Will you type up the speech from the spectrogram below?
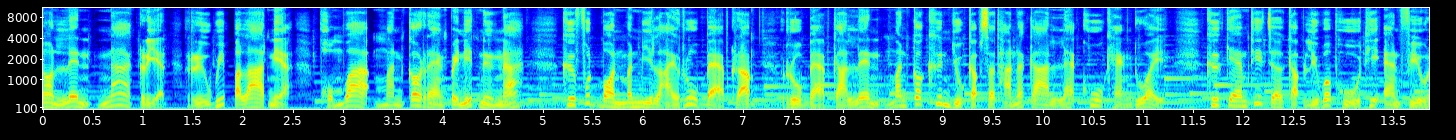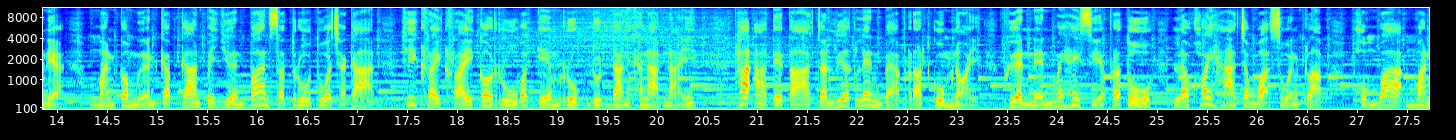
นอลเล่นน่าเกลียด หรือวิปลาสเนี่ย ผมว่ามันก็แรงไปนิดนึงนะ คือฟุตบอลมันมีหลายรูปแบบครับ รูปแบบการเล่นมันก็ขึ้นอยู่กับสถานการณ์และคู่แข่งด้วย คือเกมที่เจอกับลิเวอร์พูลที่แอนฟิลด์เนี่ย มันก็เหมือนกับการไปเยือนบ้านศัตรูตัวฉกาจที่ใครๆก็รู้ว่าเกมรุกดุดดันขนาดไหน ถ้าอาเตตาจะเลือกเล่นแบบรัดกุมหน่อย เพื่อเน้นไม่ให้เสียประตู แล้วค่อยหาจังหวะสวนกลับ ผมว่ามัน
